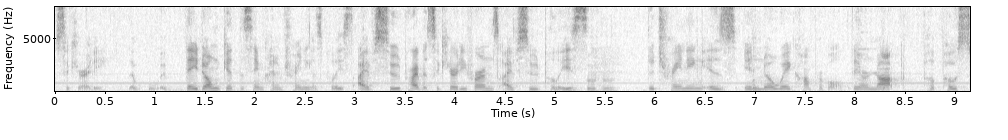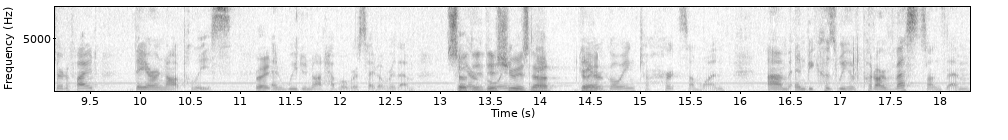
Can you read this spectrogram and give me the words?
security. They don't get the same kind of training as police. I've sued private security firms, I've sued police. The training is in no way comparable. They are not p- post-certified, they are not police. Right. And we do not have oversight over them. So the issue is not- they- They are going to hurt someone. Um, and because we have put our vests on them,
